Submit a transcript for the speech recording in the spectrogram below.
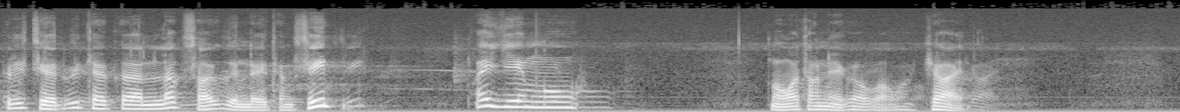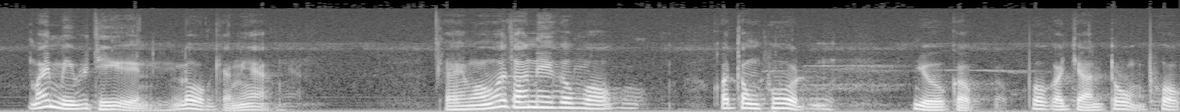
ปฏิเสธวิธีการรักษาอื่นใดทั้งสิ้นให้เยี่ยมงู หมอทางนี้ก็บอกว่าใช่ ไม่มีวิธีอื่น โลกอย่างนี้แต่หมอทางนี้ก็บอก ก็ต้องพูดอยู่กับพวกอาจารย์ตุ้มพวก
